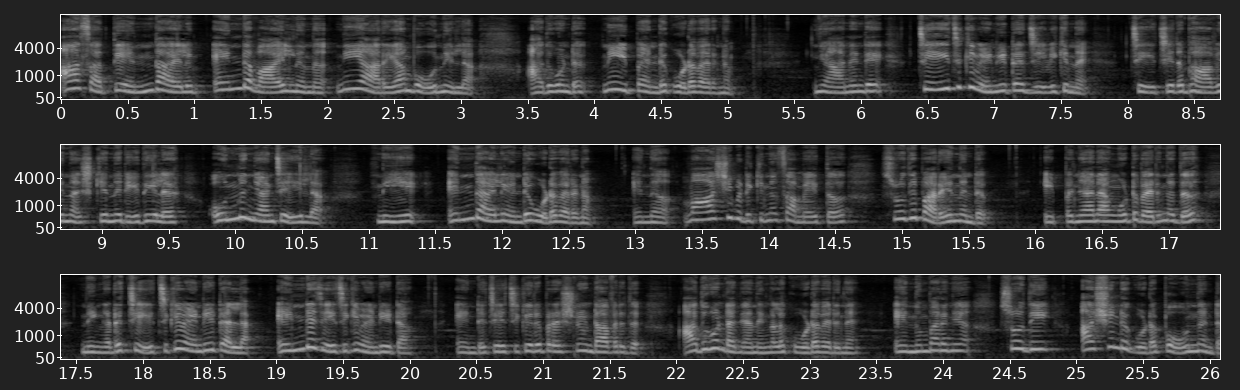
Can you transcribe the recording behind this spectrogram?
ആ സത്യം എന്തായാലും എന്റെ വായിൽ നിന്ന് നീ അറിയാൻ പോകുന്നില്ല. അതുകൊണ്ട് നീ ഇപ്പം എന്റെ കൂടെ വരണം. ഞാൻ എന്റെ ചേച്ചിക്ക് വേണ്ടിയിട്ടാണ് ജീവിക്കുന്നത് ചേച്ചിയുടെ ഭാവി നശിക്കുന്ന രീതിയിൽ ഒന്നും ഞാൻ ചെയ്യില്ല. നീ എന്തായാലും എന്റെ കൂടെ വരണം എന്ന് വാശി പിടിക്കുന്ന സമയത്ത് ശ്രുതി പറയുന്നുണ്ട്. ഇപ്പം ഞാൻ അങ്ങോട്ട് വരുന്നത് നിങ്ങളുടെ ചേച്ചിക്ക് വേണ്ടിയിട്ടല്ല എന്റെ ചേച്ചിക്ക് വേണ്ടിയിട്ടാ. എന്റെ ചേച്ചിക്ക് ഒരു പ്രശ്നം ഉണ്ടാവരുത്. അതുകൊണ്ടാണ് ഞാൻ നിങ്ങളെ കൂടെ വരുന്നത് എന്നും പറഞ്ഞ് ശ്രുതി അശ്വിന്റെ കൂടെ പോകുന്നുണ്ട്.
